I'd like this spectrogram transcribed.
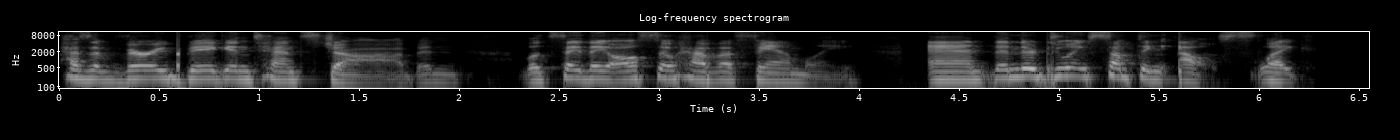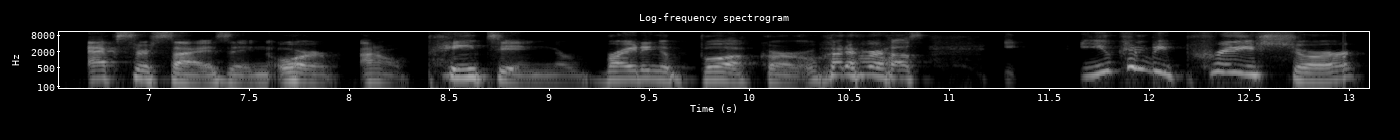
has a very big intense job and let's say they also have a family and then they're doing something else like exercising or i don't know painting or writing a book or whatever else you can be pretty sure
